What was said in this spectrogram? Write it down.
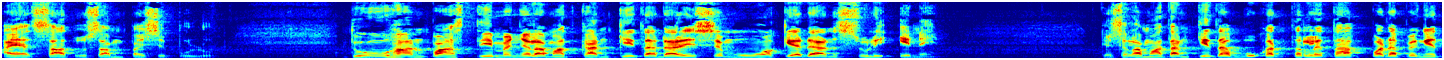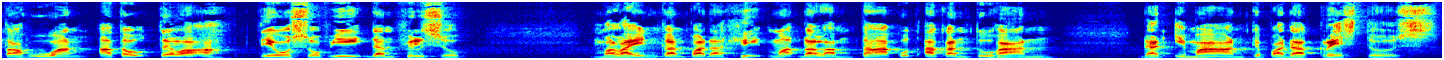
ayat 1 sampai 10. Tuhan pasti menyelamatkan kita dari semua keadaan sulit ini. Keselamatan kita bukan terletak pada pengetahuan atau telaah teosofi dan filsuf, melainkan pada hikmat dalam takut akan Tuhan dan iman kepada Kristus.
